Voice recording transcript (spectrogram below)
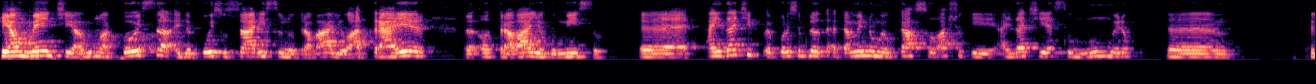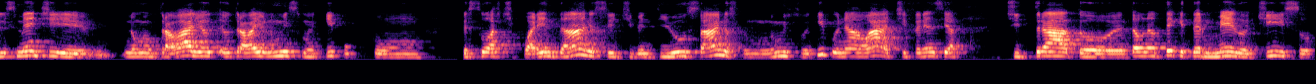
realmente alguma coisa e depois usar isso no trabalho, atrair o trabalho com isso. A idade, por exemplo, também no meu caso, acho que a idade é um número. Felizmente, no meu trabalho, eu, eu trabalho no mesmo equipo com pessoas de 40 anos e de 22 anos no mesmo equipo, não há diferença de trato, então não tem que ter medo disso.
